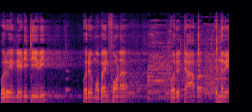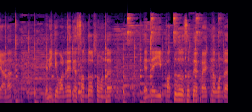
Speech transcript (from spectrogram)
ഒരു L E D T V ഒരു മൊബൈൽ ഫോണ് ഒരു ടാബ് എന്നിവയാണ്. എനിക്ക് വളരെയധികം സന്തോഷമുണ്ട്. എന്റെ ഈ പത്ത് ദിവസത്തെ പ്രയത്നം കൊണ്ട്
